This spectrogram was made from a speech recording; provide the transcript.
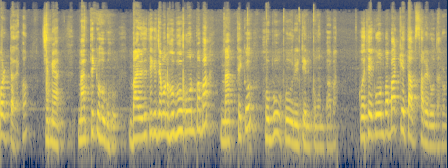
পরেরটা দেখো। যে ম্যাথ ম্যাথ থেকে হুবহু। বায়োলজি থেকে যেমন হুবহু কমন পাবা, ম্যাথ থেকেও হুবহু রিটেন কমন পাবা। কই থেকে কমন পাবা? কেতাব স্যারের উদাহরণ।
